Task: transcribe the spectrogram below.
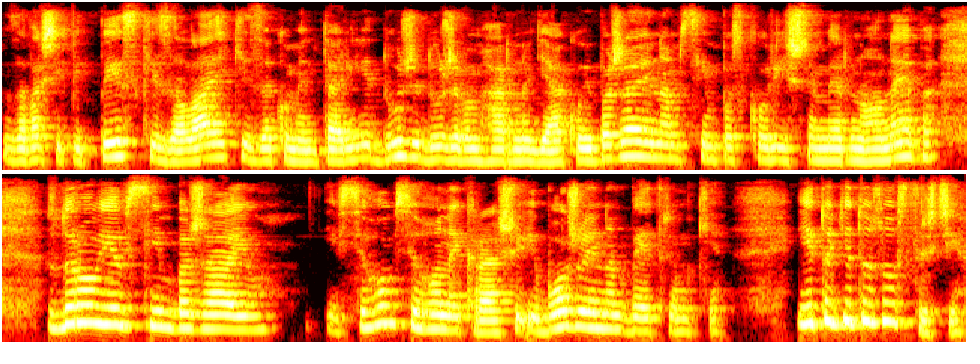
за ваші підписки, за лайки, за коментарі. Дуже-дуже вам гарно дякую. Бажаю нам всім поскоріше мирного неба. Здоров'я всім бажаю і всього-всього найкращого, і Божої нам витримки. І тоді до зустрічі!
